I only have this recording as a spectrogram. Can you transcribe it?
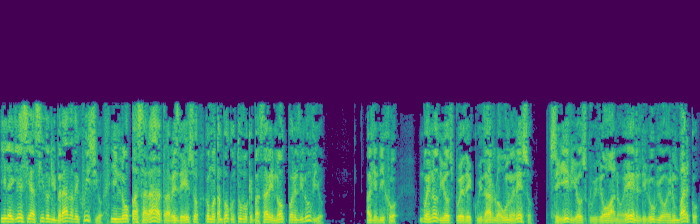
y la iglesia ha sido librada de juicio, y no pasará a través de eso como tampoco tuvo que pasar Enoch por el diluvio. Alguien dijo, bueno, Dios puede cuidarlo a uno en eso. Sí, Dios cuidó a Noé en el diluvio en un barco,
